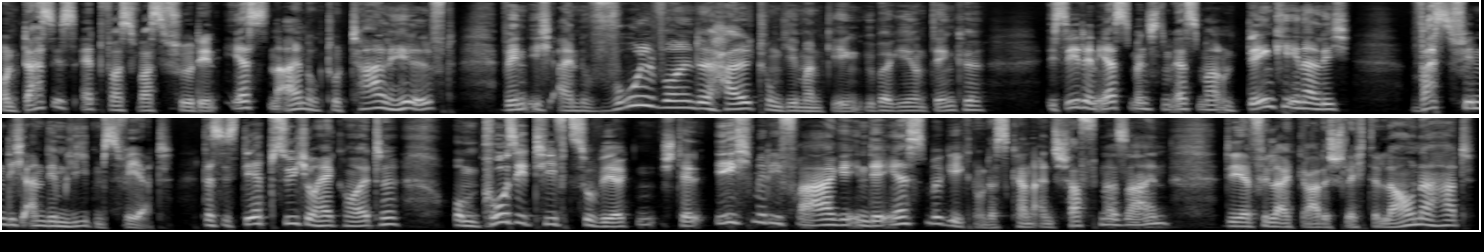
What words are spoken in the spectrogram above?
Und das ist etwas, was für den ersten Eindruck total hilft, wenn ich eine wohlwollende Haltung jemand gegenübergehe und denke, ich sehe den ersten Menschen zum ersten Mal und denke innerlich, was finde ich an dem liebenswert? Das ist der Psychohack heute, um positiv zu wirken, stelle ich mir die Frage in der ersten Begegnung, das kann ein Schaffner sein, der vielleicht gerade schlechte Laune hat,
